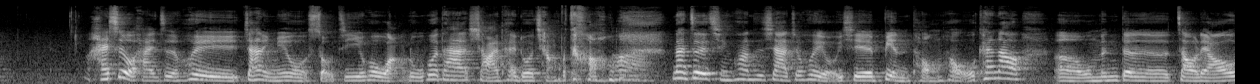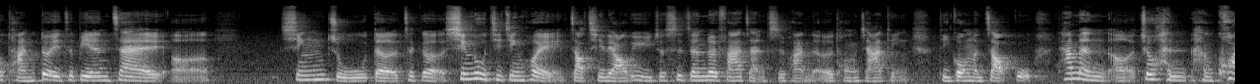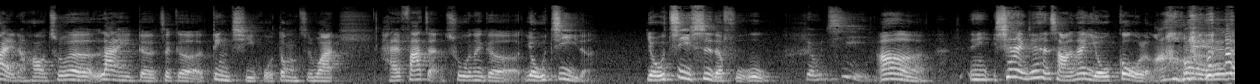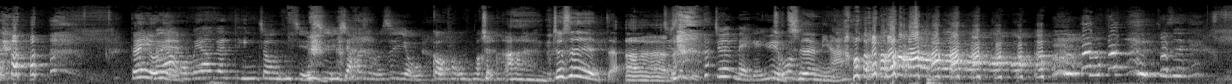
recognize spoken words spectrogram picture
还是有孩子会家里没有手机或网络，或他小孩太多抢不到。啊、那这个情况之下，就会有一些变通。哈，我看到呃，我们的早疗团队这边在呃新竹的这个新路基金会早期疗愈，就是针对发展迟缓的儿童家庭提供了照顾。他们呃就很很快，然后除了 LINE 的这个定期活动之外，还发展出那个邮寄的。邮寄式的服务，邮寄，嗯，你现在已经很少人在邮购了嘛？对对对。但有点，我们要跟听众解释一下什么是邮购吗？就啊，就是呃，就是就是每个月，主持人你还好，就是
